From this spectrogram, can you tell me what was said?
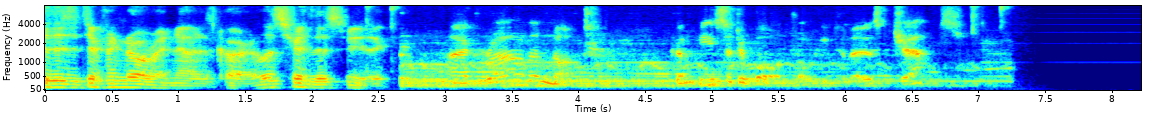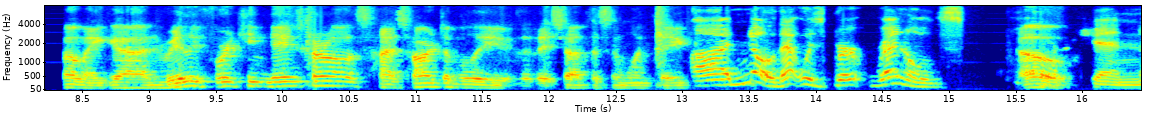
So there's a different girl right now in his car. Let's hear this music. I'd rather not. Can be such a bore talking to those chaps. Oh my God! Really, 14 days, Carl? It's, it's hard to believe that they shot this in one take. Uh, no, that was Burt Reynolds' Oh, portion.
